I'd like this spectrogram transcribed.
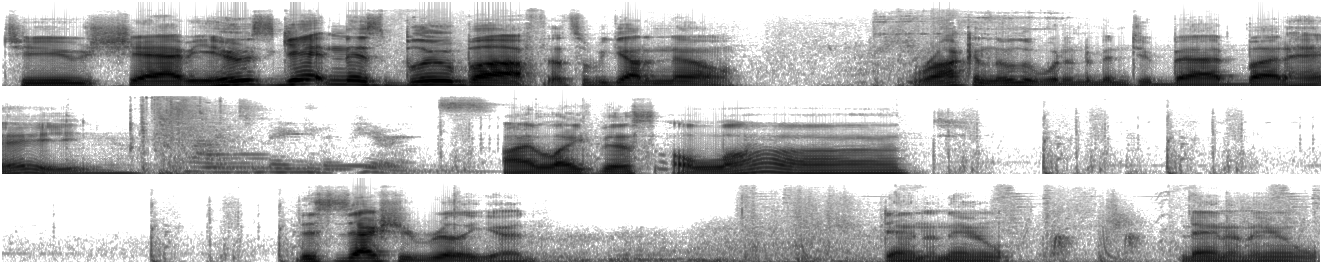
too shabby. Who's getting this blue buff? That's what we gotta know. Rock and Lulu wouldn't have been too bad, but hey. I like this a lot. This is actually really good. Down and out. Down and out.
